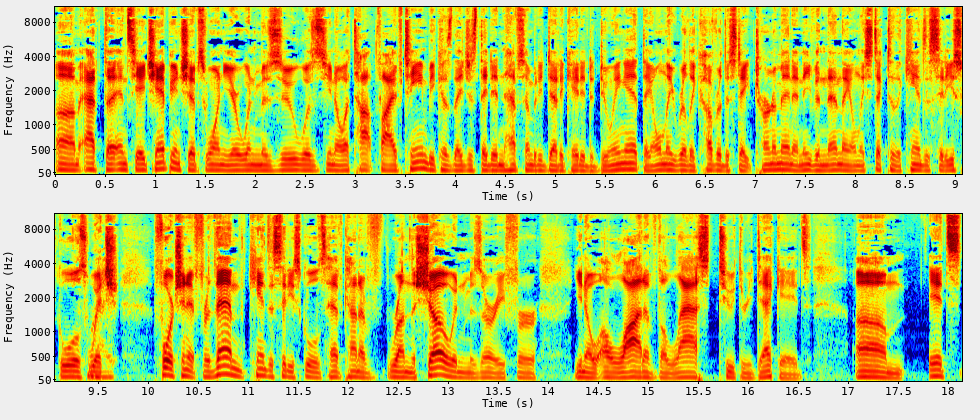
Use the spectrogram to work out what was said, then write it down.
um, at the NCAA championships one year when Mizzou was you know a top five team because they just they didn't have somebody dedicated to doing it. They only really cover the state tournament, and even then they only stick to the Kansas City schools, which fortunate for them, Kansas City schools have kind of run the show in Missouri for you know a lot of the last two three decades. Um, it's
